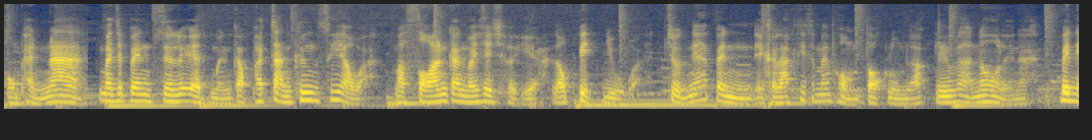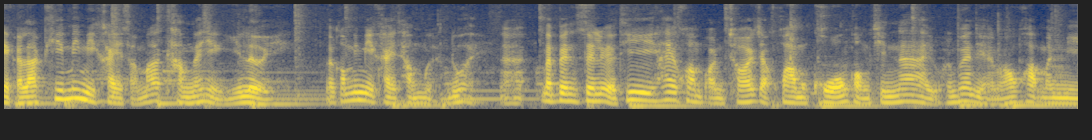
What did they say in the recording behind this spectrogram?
ของแผ่นหน้า มันจะเป็นซิลูเอตเหมือนกับพระจันทร์ครึ่งเสี้ยวอะมาซ้อนกันไว้เฉยๆอะแล้วปิดอยู่อะจุดนี้เป็นเอกลักษณ์ที่ทำให้ผมตกหลุมรักลิวาโนเลยนะเป็นเอกลักษณ์ที่ไม่มีใครสามารถทำได้อย่างนี้เลยแล้วก็ไม่มีใครทำเหมือนด้วยนะฮะ มันเป็นซิลูเอตที่ให้ความอ่อนช้อยจากความโค้งของชิ้นหน้าอยู่ เพื่อนๆจะเห็นว่าความมันมี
